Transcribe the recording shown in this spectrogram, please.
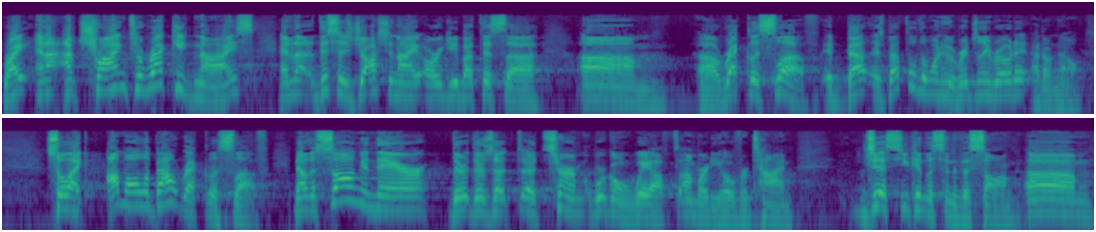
right? And I, am trying to recognize, and uh, this is Josh and I argue about this uh, um, uh, reckless love. Is Bethel the one who originally wrote it? I don't know. So, like, I'm all about reckless love. Now, the song in there, there there's a, a, term, we're going way off, I'm already over time. Just, you can listen to the song. Um,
